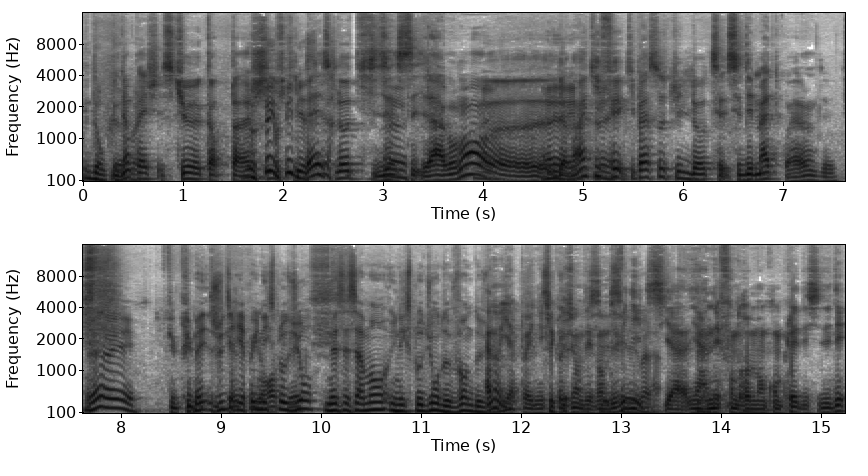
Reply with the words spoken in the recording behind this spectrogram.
Donc, il euh, n'empêche, si tu veux, quand tu as un chiffre qui baisse, l'autre, à un moment, euh, il y en a un qui, fait, qui passe au-dessus de l'autre. C'est des maths, quoi. Mais je veux dire, il n'y a pas une explosion, nécessairement une explosion de vente de vinyles. Ah non, il n'y a pas une explosion des ventes de vinyles. Il y, a, un effondrement complet des CDD.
